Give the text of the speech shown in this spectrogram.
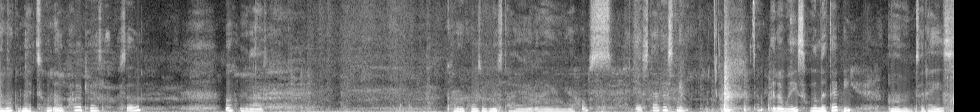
and welcome back to another podcast episode. Welcome to Life Chronicles of Miss Dianne. I am your host. Yes, that is me. So, anyways, we'll let that be. Um, today's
